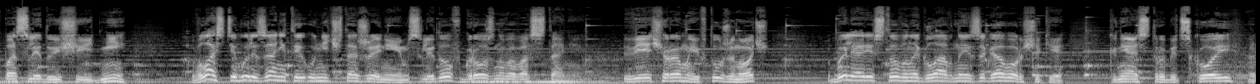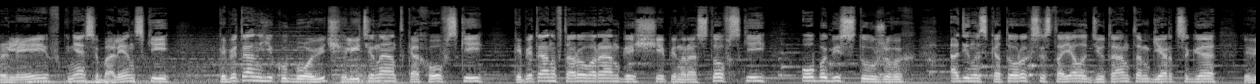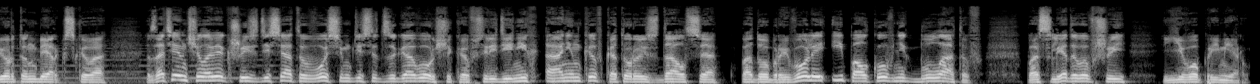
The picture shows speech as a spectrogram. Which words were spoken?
В последующие дни власти были заняты уничтожением следов грозного восстания. Вечером и в ту же ночь были арестованы главные заговорщики князь Трубецкой, Рылеев, князь Оболенский, капитан Якубович, лейтенант Каховский, капитан второго ранга Щепин-Ростовский, оба Бестужевых, один из которых состоял адъютантом герцога Вюртембергского. Затем человек 60-80 заговорщиков, среди них Анинков, который сдался по доброй воле, и полковник Булатов, последовавший его примеру.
